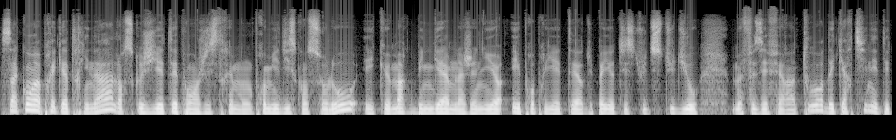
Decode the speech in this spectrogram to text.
Cinq ans après Katrina, lorsque j'y étais pour enregistrer mon premier disque en solo et que Mark Bingham, l'ingénieur et propriétaire du Peyote Street Studio, me faisait faire un tour, des quartiers n'étaient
